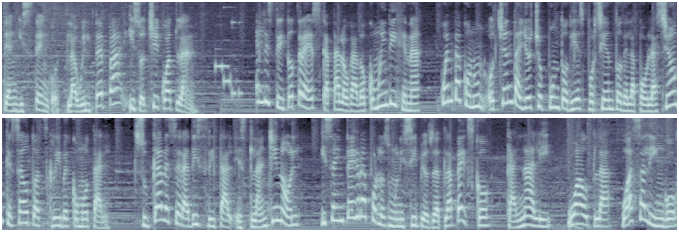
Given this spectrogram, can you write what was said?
Tianguistengo, Tlahuiltepa y Xochicoatlán. El Distrito 3, catalogado como indígena, cuenta con un 88.10% de la población que se autoadscribe como tal. Su cabecera distrital es Tlanchinol y se integra por los municipios de Atlapexco, Calnali, Huautla, Huasalingo,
